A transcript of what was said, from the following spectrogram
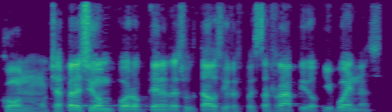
con mucha presión por obtener resultados y respuestas rápido y buenas.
